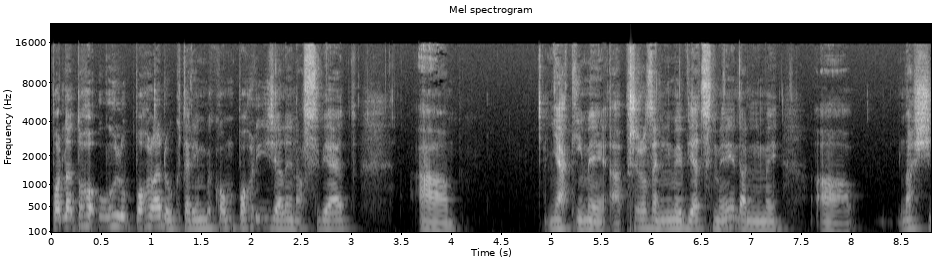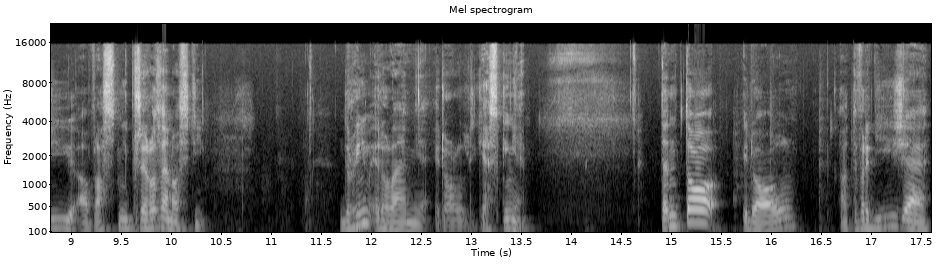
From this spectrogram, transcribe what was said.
podle toho úhlu pohledu, kterým bychom pohlíželi na svět a nějakými přirozenými věcmi, danými naší vlastní přirozeností. Druhým idolem je idol jeskyně. Tento idol tvrdí, že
